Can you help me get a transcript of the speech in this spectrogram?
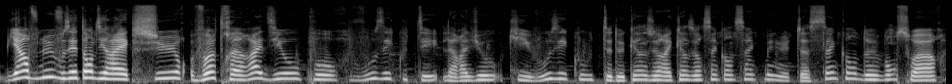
Bienvenue, vous êtes en direct sur votre radio pour vous écouter, la radio qui vous écoute de 15h à 15h55 minutes. 52, bonsoir.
